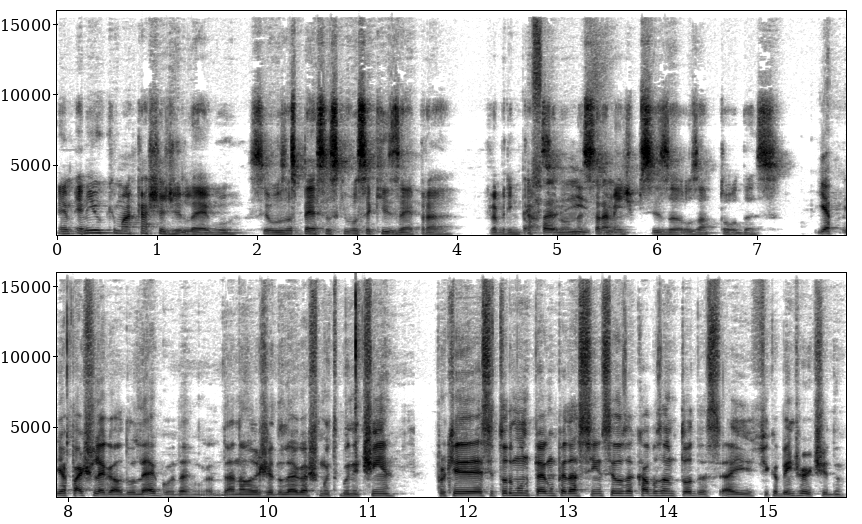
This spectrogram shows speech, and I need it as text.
é, é meio que uma caixa de Lego. Você usa as peças que você quiser para brincar, você não isso. necessariamente precisa usar todas. E a, e a parte legal do Lego, da, da analogia do Lego, eu acho muito bonitinha. Porque se todo mundo pega um pedacinho, você usa, acaba usando todas. Aí fica bem divertido.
